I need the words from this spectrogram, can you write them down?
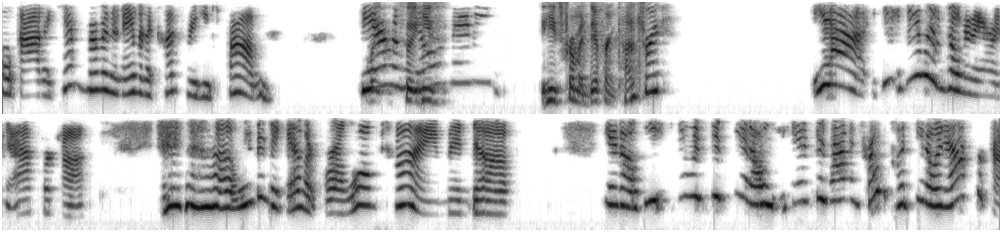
oh god, I can't remember the name of the country he's from. Sierra so he's- maybe? He's from a different country. Yeah, he, he lives over there in Africa. And, uh, we've been together for a long time, and, uh, you know, he, he was just, you know, he was just having trouble because, you know, in Africa,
